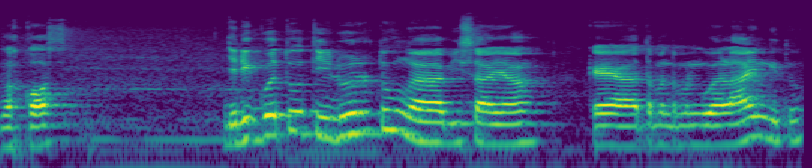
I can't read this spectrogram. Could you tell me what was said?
ngekos jadi gue tuh tidur tuh nggak bisa yang kayak teman-teman gue lain gitu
